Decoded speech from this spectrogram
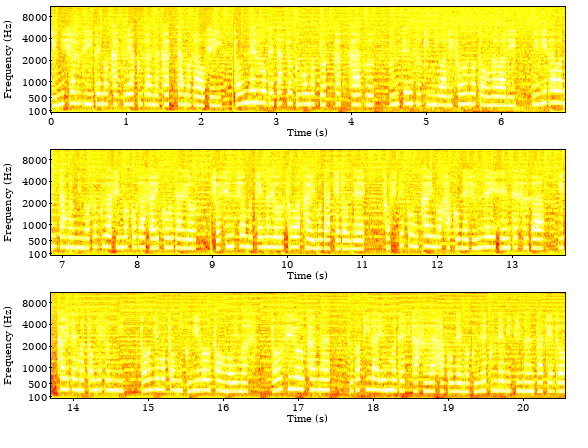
イニシャル D での活躍がなかったのが惜しい。トンネルを出た直後の直角カーブ、運転好きには理想の遠回り。右側にたまに覗く足の子が最高だよ。初心者向けな要素は皆無だけどね。そして今回の箱根巡礼編ですが、1回でまとめずに、峠ごとに区切ろうと思います。どうしようかな。椿ラインまでひたすら箱根のくねくね道なんだけど、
